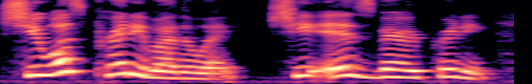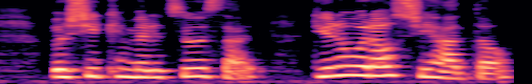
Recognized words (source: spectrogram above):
She was pretty by the way. She is very pretty, but she committed suicide. Do you know what else she had though?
